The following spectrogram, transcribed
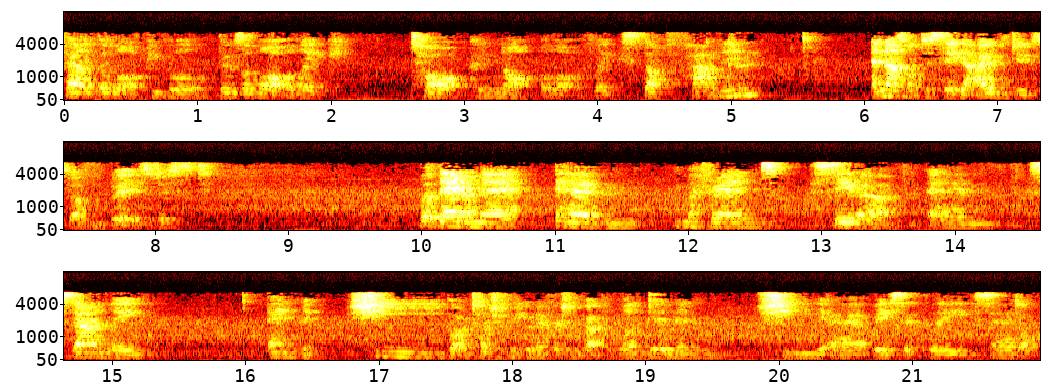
felt like a lot of people. There was a lot of like talk and not a lot of like stuff happening. Okay. And that's not to say that I was doing stuff, but it's just. But then I met um, my friend Sarah um, Stanley, and she got in touch with me when I first moved back from London, and she uh, basically said, "Oh,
